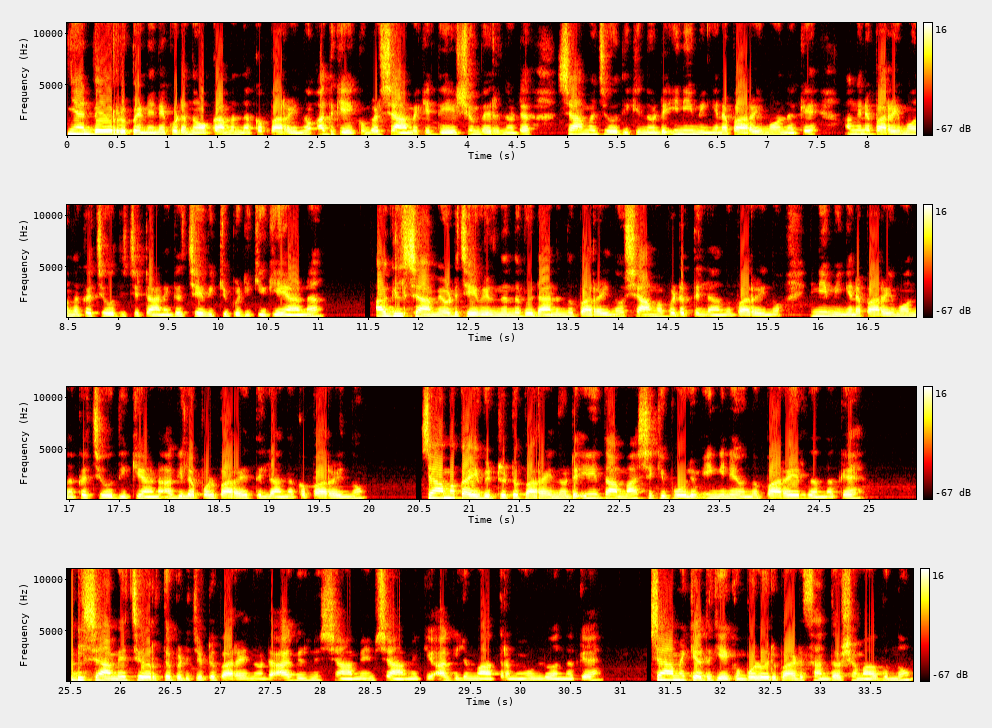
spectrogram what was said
ഞാൻ വേറൊരു പെണ്ണിനെ കൂടെ നോക്കാമെന്നൊക്കെ പറയുന്നു. അത് കേൾക്കുമ്പോൾ ശ്യാമയ്ക്ക് ദേഷ്യം വരുന്നുണ്ട്. ശ്യാമ ചോദിക്കുന്നുണ്ട് ഇനിയും ഇങ്ങനെ പറയുമോ എന്നൊക്കെ? അങ്ങനെ പറയുമോ എന്നൊക്കെ ചോദിച്ചിട്ടാണെങ്കിൽ ചെവിക്ക് പിടിക്കുകയാണ്. അഖിൽ ശ്യാമയോട് ചെവിയിൽ നിന്ന് വിടാനെന്ന് പറയുന്നു. ശ്യാമ വിടത്തില്ല എന്ന് പറയുന്നു. ഇനിയും ഇങ്ങനെ പറയുമോ എന്നൊക്കെ ചോദിക്കുകയാണ്. അഖിൽ അപ്പോൾ പറയത്തില്ല എന്നൊക്കെ പറയുന്നു. ശ്യാമ കൈവിട്ടിട്ട് പറയുന്നുണ്ട് ഇനി തമാശയ്ക്ക് പോലും ഇങ്ങനെയൊന്നും പറയരുതെന്നൊക്കെ. അഖിൽ ശ്യാമയെ ചേർത്ത് പിടിച്ചിട്ട് പറയുന്നുണ്ട് അഖിലിന് ശ്യാമയും ശ്യാമയ്ക്ക് അഖിലും മാത്രമേ ഉള്ളൂ എന്നൊക്കെ. ശ്യാമയ്ക്ക് അത് കേൾക്കുമ്പോൾ ഒരുപാട് സന്തോഷമാകുന്നു.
